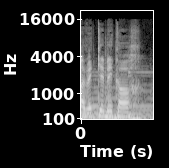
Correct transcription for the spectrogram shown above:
avec Québecor.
